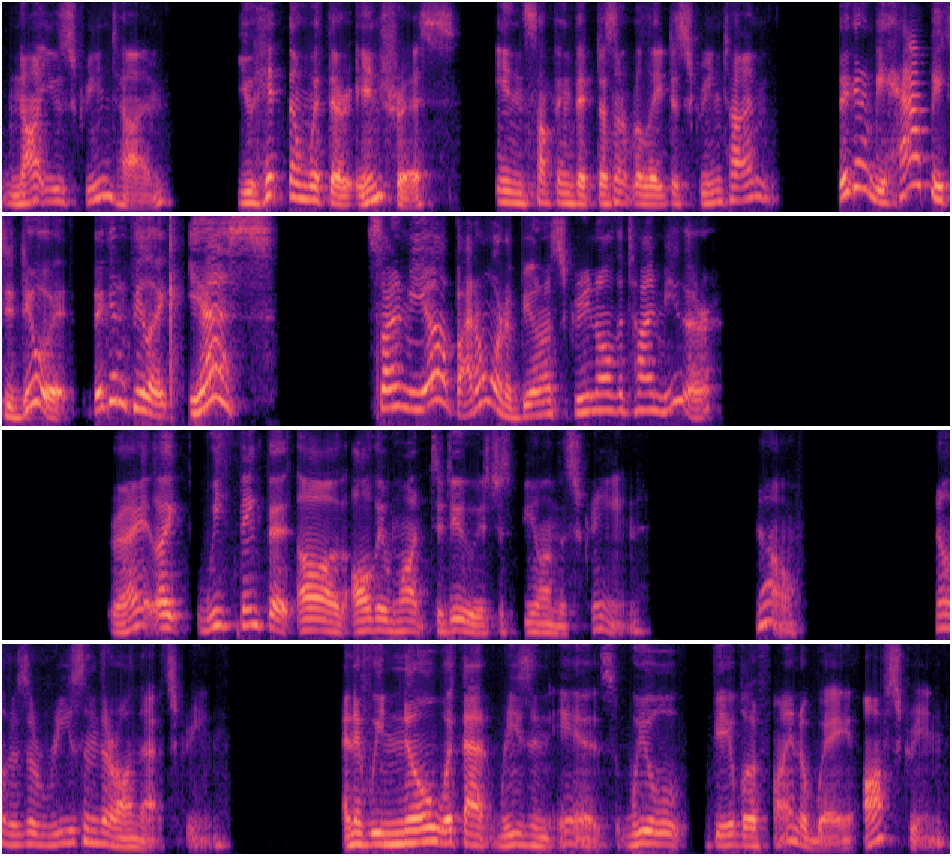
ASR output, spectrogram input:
not use screen time, you hit them with their interests in something that doesn't relate to screen time, they're going to be happy to do it. They're going to be like, yes, sign me up. I don't want to be on a screen all the time either right? Like we think that, oh, all they want to do is just be on the screen. No, no, there's a reason they're on that screen. And if we know what that reason is, we will be able to find a way off screen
